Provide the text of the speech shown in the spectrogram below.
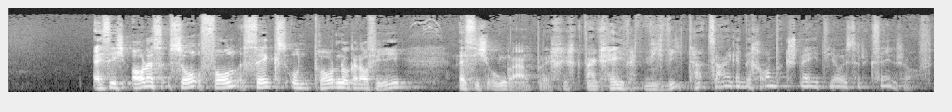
es ist alles so voll Sex und Pornografie. Es ist unglaublich. Ich denke, hey, wie weit hat es eigentlich angeschneit in unserer Gesellschaft?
